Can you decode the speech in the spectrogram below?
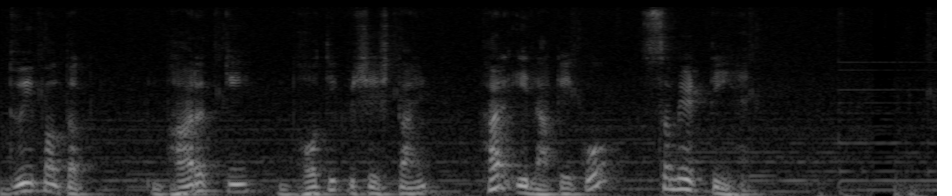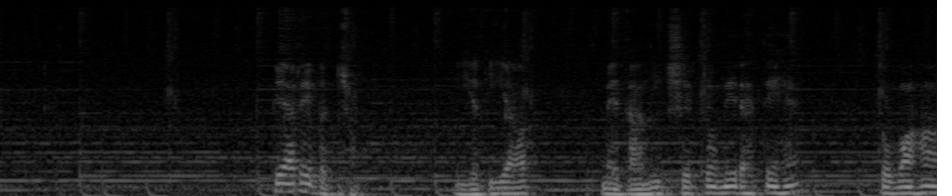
द्वीपों तक भारत की भौतिक विशेषताएँ हर इलाके को समेटती हैं। प्यारे बच्चों, यदि आप मैदानी क्षेत्रों में रहते हैं तो वहाँ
